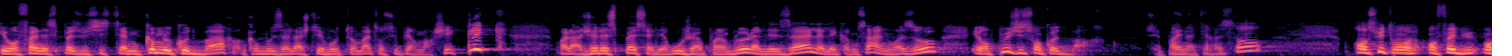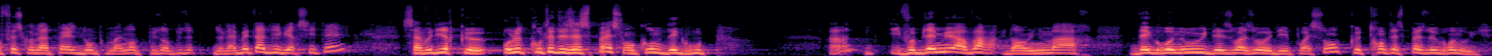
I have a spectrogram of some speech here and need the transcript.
et on fait une espèce de système comme le code barre, quand vous allez acheter vos tomates au supermarché, clic, voilà, j'ai l'espèce, elle est rouge à point bleu, elle a des ailes, elle est comme ça, un oiseau, et en plus, ils sont code barre. C'est pas inintéressant. Ensuite, on fait, ce qu'on appelle donc maintenant de plus en plus de la bêta-diversité. Ça veut dire qu'au lieu de compter des espèces, on compte des groupes. Hein? Il vaut bien mieux avoir dans une mare des grenouilles, des oiseaux et des poissons que 30 espèces de grenouilles.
